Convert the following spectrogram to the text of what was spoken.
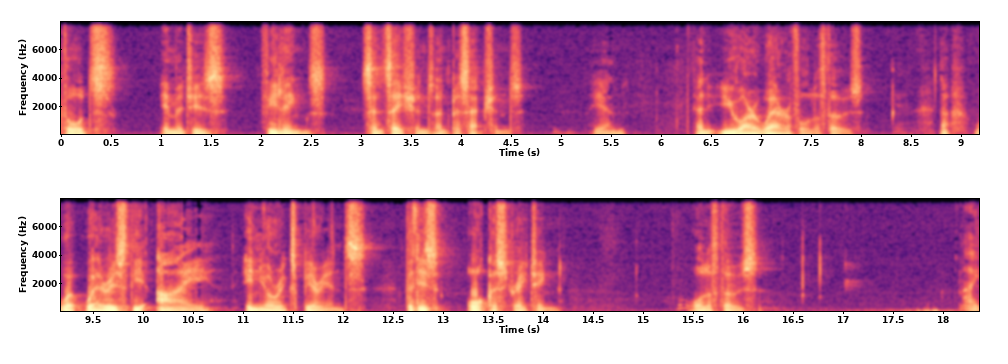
thoughts, images, feelings, sensations and perceptions. Yeah? And you are aware of all of those. Now, wh where is the I in your experience that is orchestrating all of those? I,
